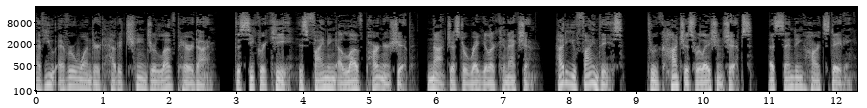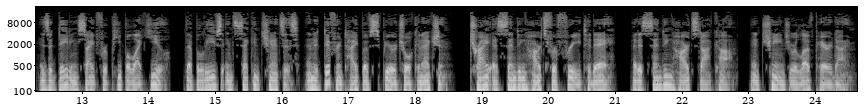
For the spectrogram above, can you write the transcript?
Have you ever wondered how to change your love paradigm? The secret key is finding a love partnership, not just a regular connection. How do you find these? Through conscious relationships. Ascending Hearts Dating is a dating site for people like you that believes in second chances and a different type of spiritual connection. Try Ascending Hearts for free today at ascendinghearts.com and change your love paradigm.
